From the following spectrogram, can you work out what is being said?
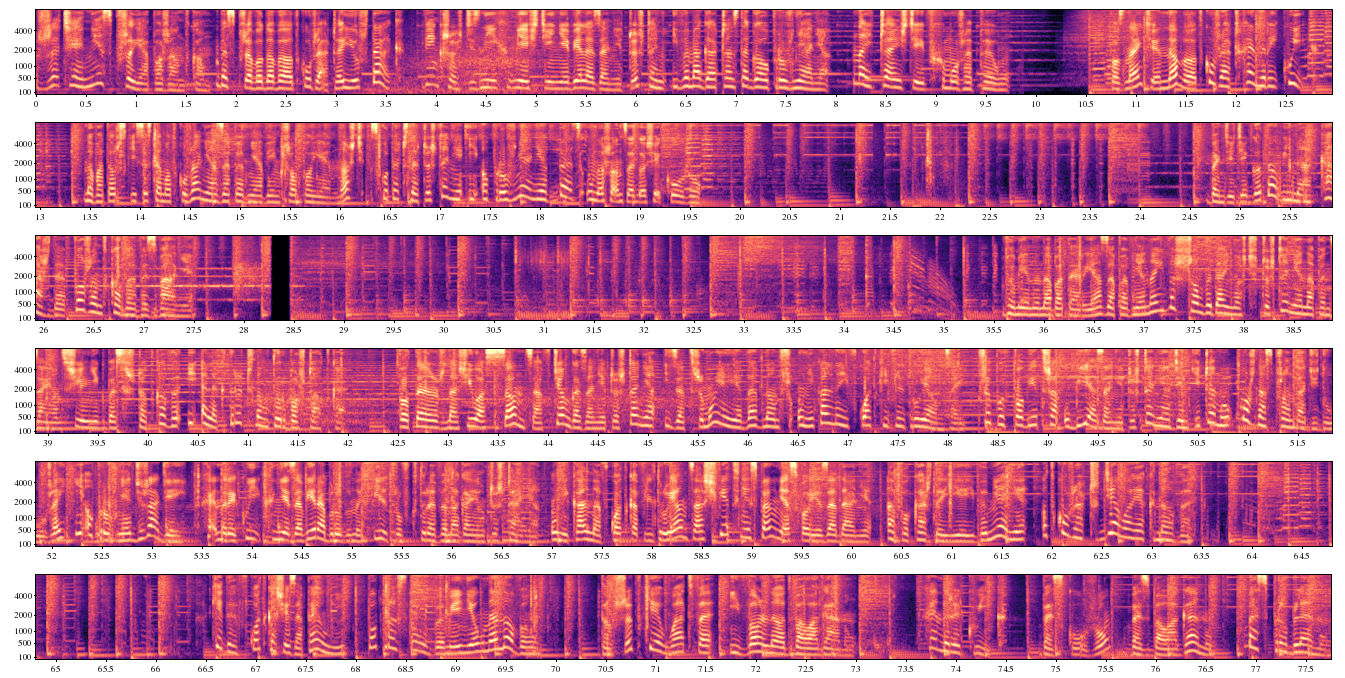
Życie nie sprzyja porządkom. Bezprzewodowe odkurzacze już tak. Większość z nich mieści niewiele zanieczyszczeń i wymaga częstego opróżniania, najczęściej w chmurze pyłu. Poznajcie nowy odkurzacz Henry Quick. Nowatorski system odkurzania zapewnia większą pojemność, skuteczne czyszczenie i opróżnianie bez unoszącego się kurzu. Będziecie gotowi na każde porządkowe wyzwanie. Wymienna bateria zapewnia najwyższą wydajność czyszczenia, napędzając silnik bezszczotkowy i elektryczną turboszczotkę. Potężna siła ssąca wciąga zanieczyszczenia i zatrzymuje je wewnątrz unikalnej wkładki filtrującej. Przepływ powietrza ubija zanieczyszczenia, dzięki czemu można sprzątać dłużej i opróżniać rzadziej. Henry Quick nie zawiera brudnych filtrów, które wymagają czyszczenia. Unikalna wkładka filtrująca świetnie spełnia swoje zadanie, a po każdej jej wymianie odkurzacz działa jak nowy. Kiedy wkładka się zapełni, po prostu wymień ją na nową. To szybkie, łatwe i wolne od bałaganu. Henry Quick. Bez kurzu, bez bałaganu, bez problemu.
